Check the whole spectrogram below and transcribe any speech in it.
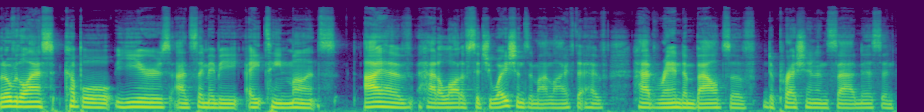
But over the last couple years, I'd say maybe 18 months, I have had a lot of situations in my life that have had random bouts of depression and sadness and,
